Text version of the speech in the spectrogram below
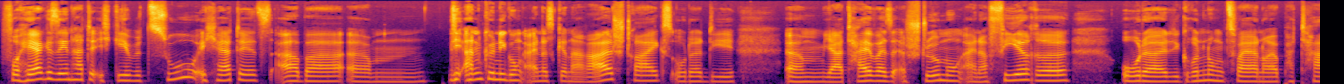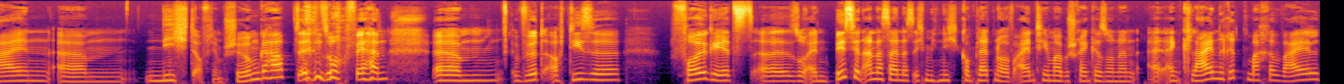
vorhergesehen hatte. Ich gebe zu, ich hätte jetzt aber ähm, die Ankündigung eines Generalstreiks oder die ähm, ja teilweise Erstürmung einer Fähre oder die Gründung zweier neuer Parteien ähm, nicht auf dem Schirm gehabt. Insofern ähm, wird auch diese Folge jetzt äh, so ein bisschen anders sein, dass ich mich nicht komplett nur auf ein Thema beschränke, sondern einen kleinen Ritt mache, weil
